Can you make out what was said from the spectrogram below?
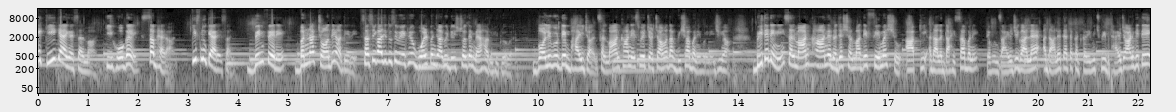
ਇਹ ਕੀ ਕਹਿ ਗਏ ਸਲਮਾਨ? ਕੀ ਹੋ ਗਏ? ਸਭ ਹੈਰਾਨ। ਕਿਸ ਨੂੰ ਕਹਿ ਰਹੇ ਸਨ? ਬਿਨ ਫੇਰੇ ਬੰਨਾ ਚਾਹੁੰਦੇ ਆ ਤੇਰੇ ਸਤਿ ਸ਼੍ਰੀ ਅਕਾਲ ਜੀ, ਤੁਸੀਂ ਵੇਖ ਰਹੇ ਹੋ ਵਰਲਡ ਪੰਜਾਬੀ ਡਿਜੀਟਲ ਤੇ ਮੈਂ ਹਾਰੂਹੀ ਗਲੋਵਰ ਬਾਲੀਵੁੱਡ ਦੇ ਭਾਈਜਾਨ ਸਲਮਾਨ ਖਾਨ ਇਸ ਵੇਲੇ ਚਰਚਾਵਾਂ ਦਾ ਵਿਸ਼ਾ ਬਣੇ ਹੋਏ ਨੇ। ਜੀ ਹਾਂ, ਬੀਤੇ ਦਿਨੀ ਸਲਮਾਨ ਖਾਨ, ਰਜਤ ਸ਼ਰਮਾ ਦੇ ਫੇਮਸ ਸ਼ੋ ਆਪ ਅਦਾਲਤ ਦਾ ਹਿੱਸਾ ਬਣੇ ਤੇ ਹੁਣ ਜ਼ਾਹਿਰ ਜੀ ਗੱਲ ਹੈ, ਅਦਾਲਤ ਹੈ ਤਾਂ ਕਟਕਰੀ ਵਿੱਚ ਵੀ ਬਿਠਾਏ ਜਾਣਗੇ ਤੇ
